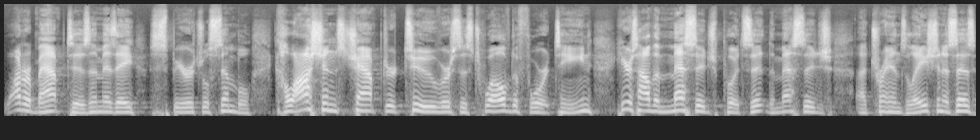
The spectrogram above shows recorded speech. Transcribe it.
Water baptism is a spiritual symbol. Colossians chapter 2, verses 12 to 14. Here's how the message puts it the message uh, translation. It says,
